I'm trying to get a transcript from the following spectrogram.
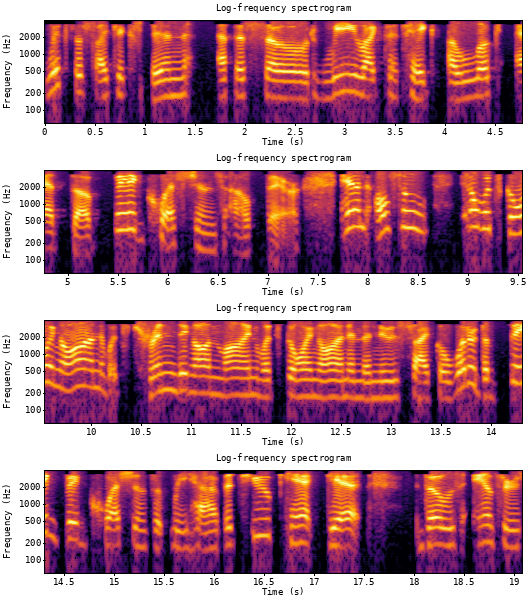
with the Psychic Spin episode, we like to take a look at the big questions out there. And also, you know, what's going on, what's trending online, what's going on in the news cycle. What are the big, big questions that we have that you can't get those answers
